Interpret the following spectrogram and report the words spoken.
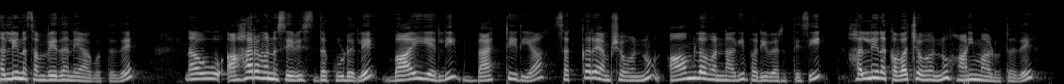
ಹಲ್ಲಿನ ಸಂವೇದನೆ ಆಗುತ್ತದೆ. ನಾವು ಆಹಾರವನ್ನು ಸೇವಿಸಿದ ಕೂಡಲೇ ಬಾಯಿಯಲ್ಲಿ ಬ್ಯಾಕ್ಟೀರಿಯಾ ಸಕ್ಕರೆ ಅಂಶವನ್ನು ಆಮ್ಲವನ್ನಾಗಿ ಪರಿವರ್ತಿಸಿ ಹಲ್ಲಿನ ಕವಚವನ್ನು ಹಾನಿ ಮಾಡುತ್ತದೆ.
